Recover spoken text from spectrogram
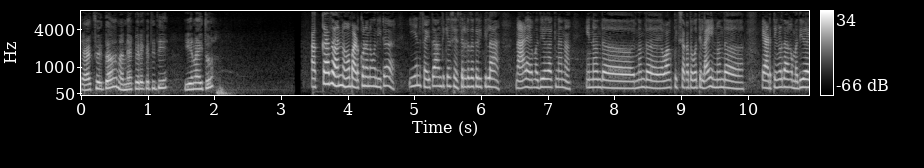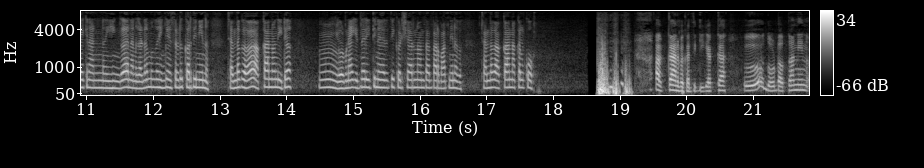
ಯಾಕೆ ಸಹಿತ ನನ್ನ ಯಾಕೆ ಕರೆಕತ್ತಿದ್ದಿ ಏನಾಯ್ತು? ಅಕ್ಕ ನಾನು ಬಡ್ಕೊ ನನಗೆ ಒಂದಿಟ ಏನು ಸೈತ ಅಂತ ಕೆಲಸ ಹೆಸರು ಕರಿತಿಲ್ಲ. ನಾಳೆ ಮದುವೆ ಆಗಕ್ಕೆ ನಾನು ಇನ್ನೊಂದು ಇನ್ನೊಂದು ಯಾವಾಗ ಫಿಕ್ಸ್ ಆಗತ್ತೆ ಗೊತ್ತಿಲ್ಲ. ಇನ್ನೊಂದು ಎರಡು ತಿಂಗಳದಾಗ ಮದುವೆ ಆಗಿ ನಾನು ಹಿಂಗೆ ನನ್ನ ಗಂಡ ಮುಂದೆ ಹಿಂಗೆ ಹೆಸರು ಕರ್ತೀನಿ ನೀನು. ಚಂದಗ ಅಕ್ಕ ಅನ್ನೊಂದಿಟ ಹ್ಞೂ ಇವ್ರ ಮನ್ಯಾಗ ಇದ್ದ ರೀತಿ ರೀತಿ ಕಡ್ಸ್ಯಾರ ಅಂತ ಅಂತಾರೆ ಮಾತು ನಿನಗೆ. ಚಂದಾಗ ಅಕ್ಕ ಕಲ್ಕೋ. ಅಕ್ಕ ಅನ್ಬೇಕತ್ತಿ ಈಗ ಅಕ್ಕ. ಓ ದೊಡ್ಡ ಅಕ್ಕ ನೀನು.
